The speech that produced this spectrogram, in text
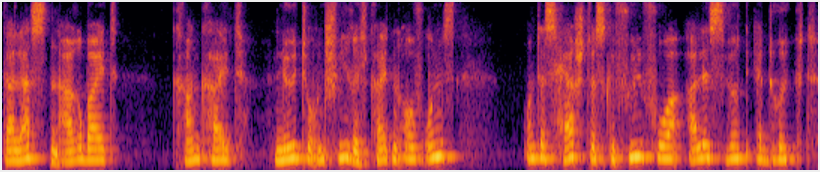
Da lasten Arbeit, Krankheit, Nöte und Schwierigkeiten auf uns, und es herrscht das Gefühl vor, alles wird erdrückt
